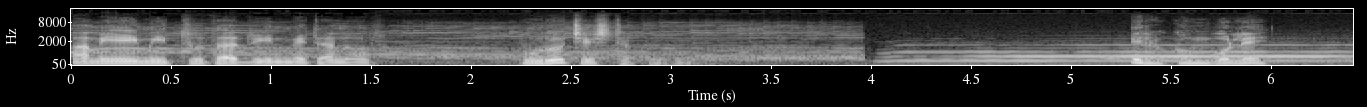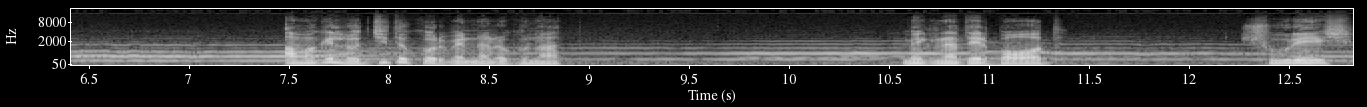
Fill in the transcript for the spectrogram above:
আমি এই মিত্রতার ঋণ মেটানোর পুরো চেষ্টা করব। এরকম বলে আমাকে লজ্জিত করবেন না রঘুনাথ। মেঘনাথের বধ, সুরেশ,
